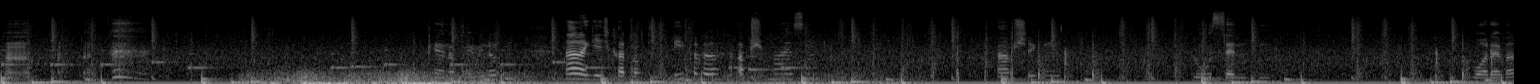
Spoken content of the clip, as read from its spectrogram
Na, dann gehe ich gerade noch die Briefe abschmeißen. Abschicken. Lossenden. Whatever.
